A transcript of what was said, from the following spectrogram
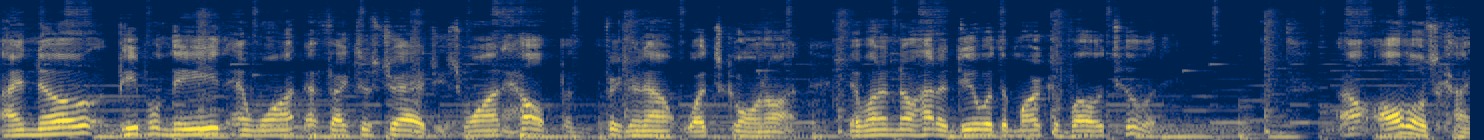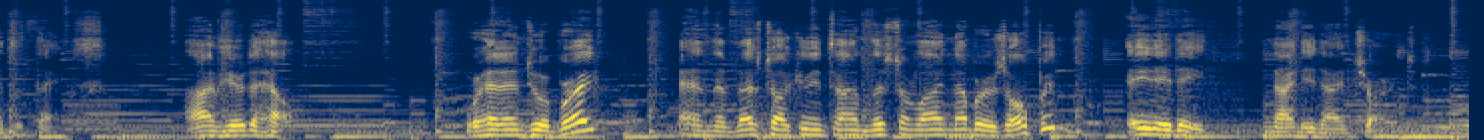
I know people need and want effective strategies, want help in figuring out what's going on. They want to know how to deal with the market volatility. all, those kinds of things. I'm here to help. We're heading into a break, and the Invest Talk Anytime listener line number is open 888 99 chart.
